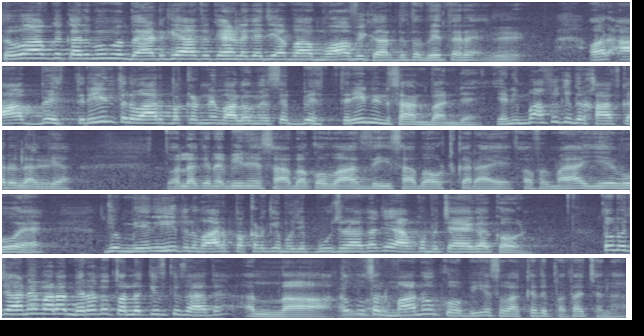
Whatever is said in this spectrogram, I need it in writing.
तो वो आपके कदमों में बैठ गया तो कहने लगा जी अब आप मुआफ़ ही कर दे तो बेहतर है। और आप बेहतरीन तलवार पकड़ने वालों में से बेहतरीन इंसान बन जाए यानी माफ़ी की दरख्वास्त करने लग गया। तो अल्लाह के नबी ने साहबा को आवाज़ दी साहबा उठ कर आए तो फरमाया ये वो है जो मेरी ही तलवार पकड़ के मुझे पूछ रहा था कि आपको बचाएगा कौन? तो बचाने वाला मेरा तो तल्लक किसके साथ है? अल्लाह। तो मुसलमानों को भी इस वाक़े से पता चला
